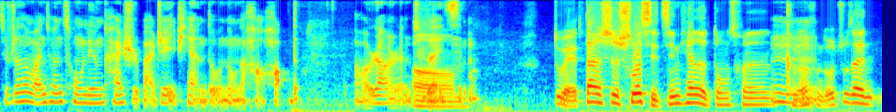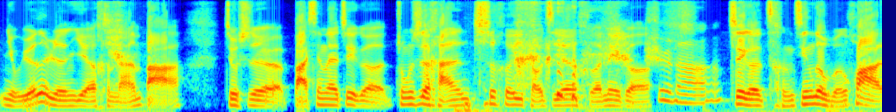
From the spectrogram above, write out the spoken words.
就真的完全从零开始把这一片都弄得好好的，然后让人聚在一起嘛。对，但是说起今天的东村，可能很多住在纽约的人也很难把，就是把现在这个中日韩吃喝一条街和那个 是的这个曾经的文化。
